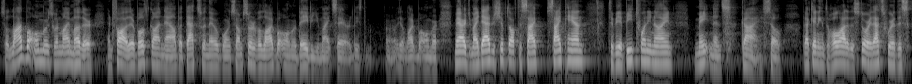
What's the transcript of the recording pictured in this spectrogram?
So Lag BaOmer is when my mother and father, they're both gone now, but that's when they were born. So I'm sort of a Lag BaOmer baby, you might say, or at least a Lag BaOmer marriage. My dad was shipped off to Saipan to be a B 29 maintenance guy. So, without getting into a whole lot of the story, that's where this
